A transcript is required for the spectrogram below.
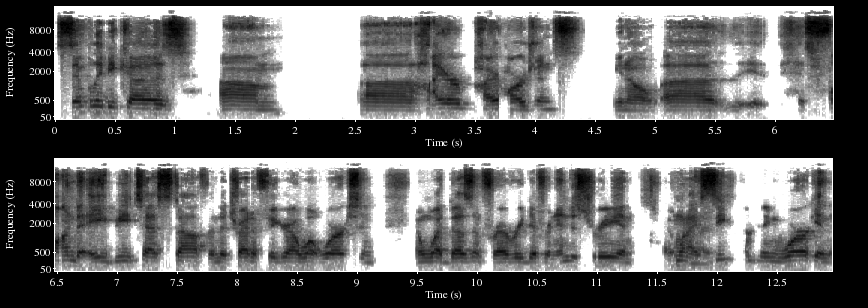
simply because um, uh, higher higher margins. You know, uh, it, it's fun to A/B test stuff and to try to figure out what works and, and what doesn't for every different industry. And, and when right. I see something work and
